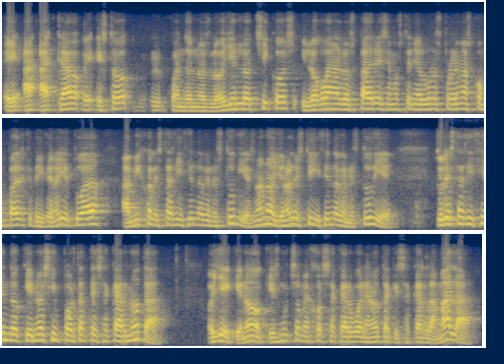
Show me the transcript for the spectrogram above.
Eh, claro, esto cuando nos lo oyen los chicos y luego van a los padres, hemos tenido algunos problemas con padres que te dicen, oye, tú a, a, mi hijo le estás diciendo que no estudies. No, no, yo no le estoy diciendo que no estudie. Tú le estás diciendo que no es importante sacar nota. Oye, que no, que es mucho mejor sacar buena nota que sacar la mala.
